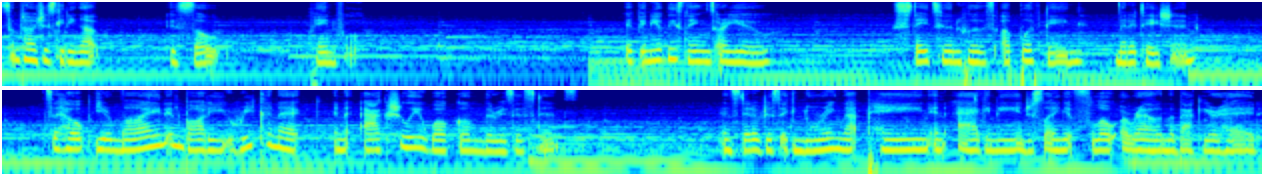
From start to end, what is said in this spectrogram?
Sometimes just getting up is so painful. If any of these things are you, stay tuned for this uplifting meditation to help your mind and body reconnect and actually welcome the resistance. Instead of just ignoring that pain and agony and just letting it float around in the back of your head.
